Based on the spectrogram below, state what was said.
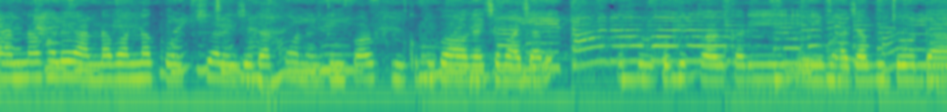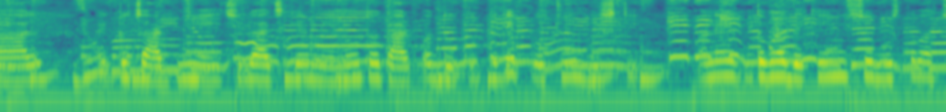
রান্নাঘরে রান্না বান্না করছি। আর এই যে দেখো, অনেকদিন পর ফুলকপি পাওয়া গেছে বাজারে। ফুলকপির তরকারি, এই ভাজা ভুজো, ডাল, একটু চাটনি, এই ছিল আজকের মেনু তো তারপর দুপুর থেকে প্রচুর বৃষ্টি। মানে তোমরা দেখেই নিশ্চয়ই বুঝতে পারছ,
